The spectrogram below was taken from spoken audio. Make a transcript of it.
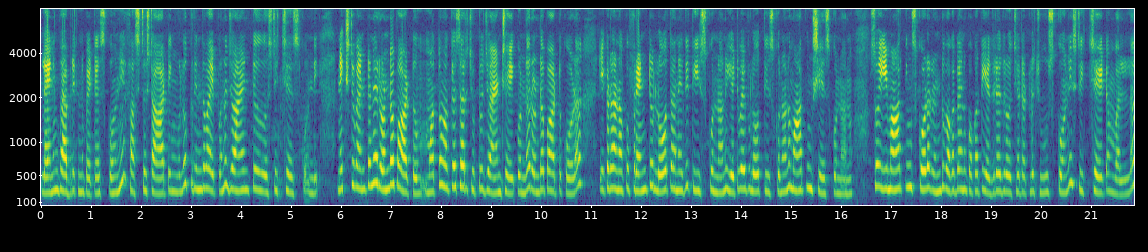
లైనింగ్ ఫ్యాబ్రిక్ని పెట్టేసుకొని ఫస్ట్ స్టార్టింగ్లో క్రింద వైపున జాయింట్ స్టిచ్ చేసుకోండి. నెక్స్ట్ వెంటనే రెండో పార్ట్ మొత్తం ఒకేసారి చుట్టూ జాయింట్ చేయకుండా రెండో పార్ట్ కూడా ఇక్కడ నాకు ఫ్రంట్ లోత్ అనేది తీసుకున్నాను ఎటువైపు లోత్ తీసుకున్నాను మార్కింగ్స్ చేసుకున్నాను. సో ఈ మార్కింగ్స్ కూడా రెండు ఒకదానికొకటి ఎదురెదురు వచ్చేటట్లు చూసుకొని స్టిచ్ చేయటం వల్ల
